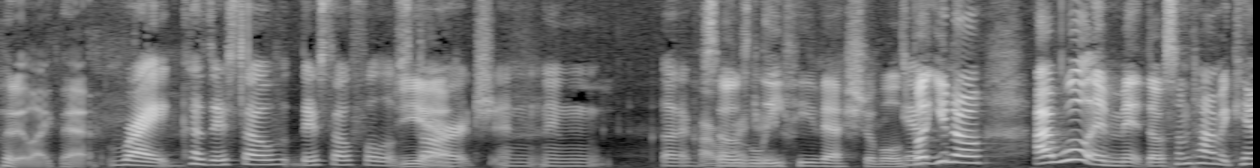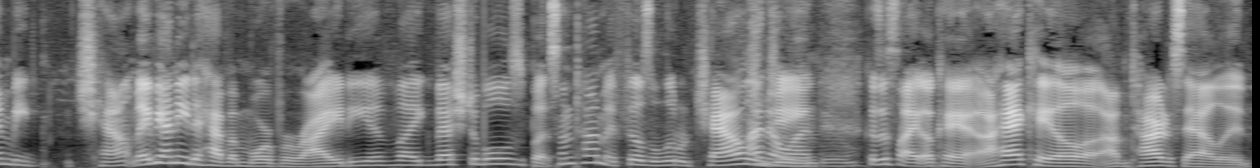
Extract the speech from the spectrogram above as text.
Put it like that. right because they're so they're so full of Yeah. starch and and other Those carbohydrates. leafy vegetables. Yep. But you know, I will admit though, sometimes it can be challenge. Maybe I need to have a more variety of like vegetables, but sometimes it feels a little challenging do. because it's like, okay, I had kale. I'm tired of salad,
